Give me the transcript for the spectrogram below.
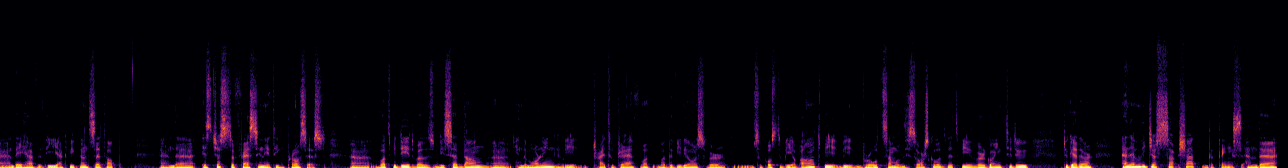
And they have the equipment set up and uh, it's just a fascinating process. Uh, what we did was we sat down uh, in the morning, we tried to draft what, what the videos were supposed to be about. We, we wrote some of the source code that we were going to do together, and then we just shot the things. And uh,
